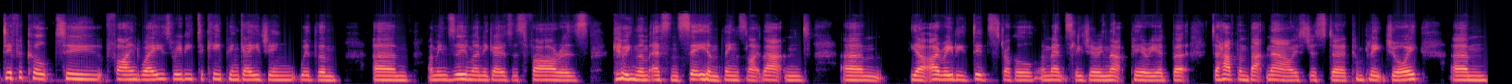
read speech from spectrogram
difficult to find ways really to keep engaging with them um, I mean, Zoom only goes as far as giving them S and C and things like that. And um, yeah, I really did struggle immensely during that period. But to have them back now is just a complete joy. Um,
